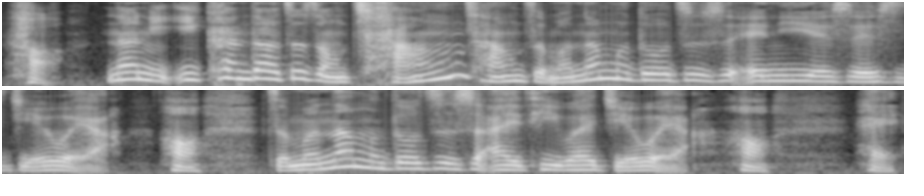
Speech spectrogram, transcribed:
好，那你一看到这种常常怎么那么多字是 N E S S 结尾啊？好，怎么那么多字是 i t y 结尾啊？哈，嘿，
